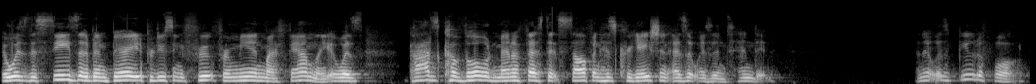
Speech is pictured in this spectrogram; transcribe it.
It was the seeds that had been buried producing fruit for me and my family. It was God's kavod manifest itself in his creation as it was intended. And it was beautiful.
